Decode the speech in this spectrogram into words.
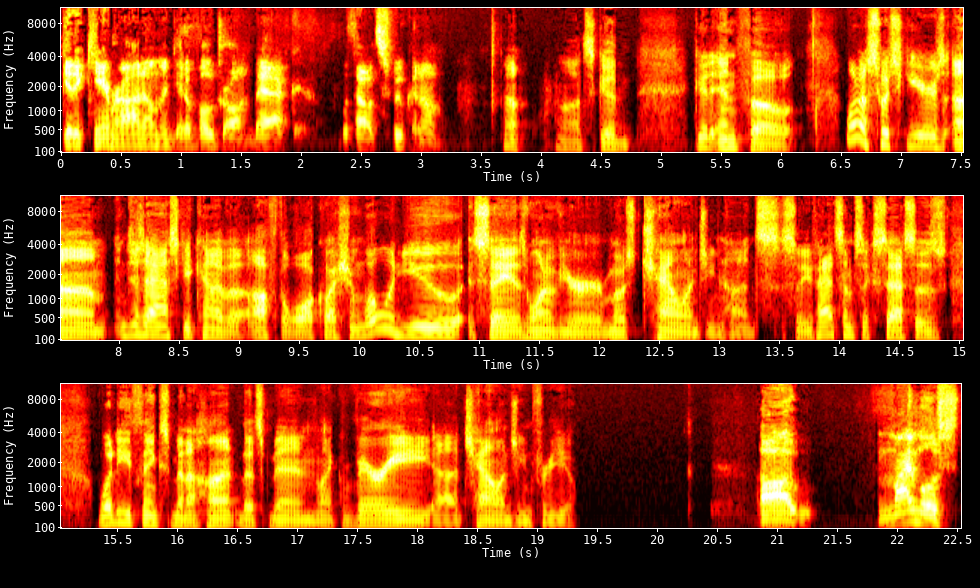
get a camera on them and get a bow drawn back without spooking them. Oh, well, that's good. Good info. I want to switch gears um, and just ask you kind of a off the wall question. What would you say is one of your most challenging hunts? So you've had some successes. What do you think's been a hunt that's been like very uh, challenging for you? Uh, my most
